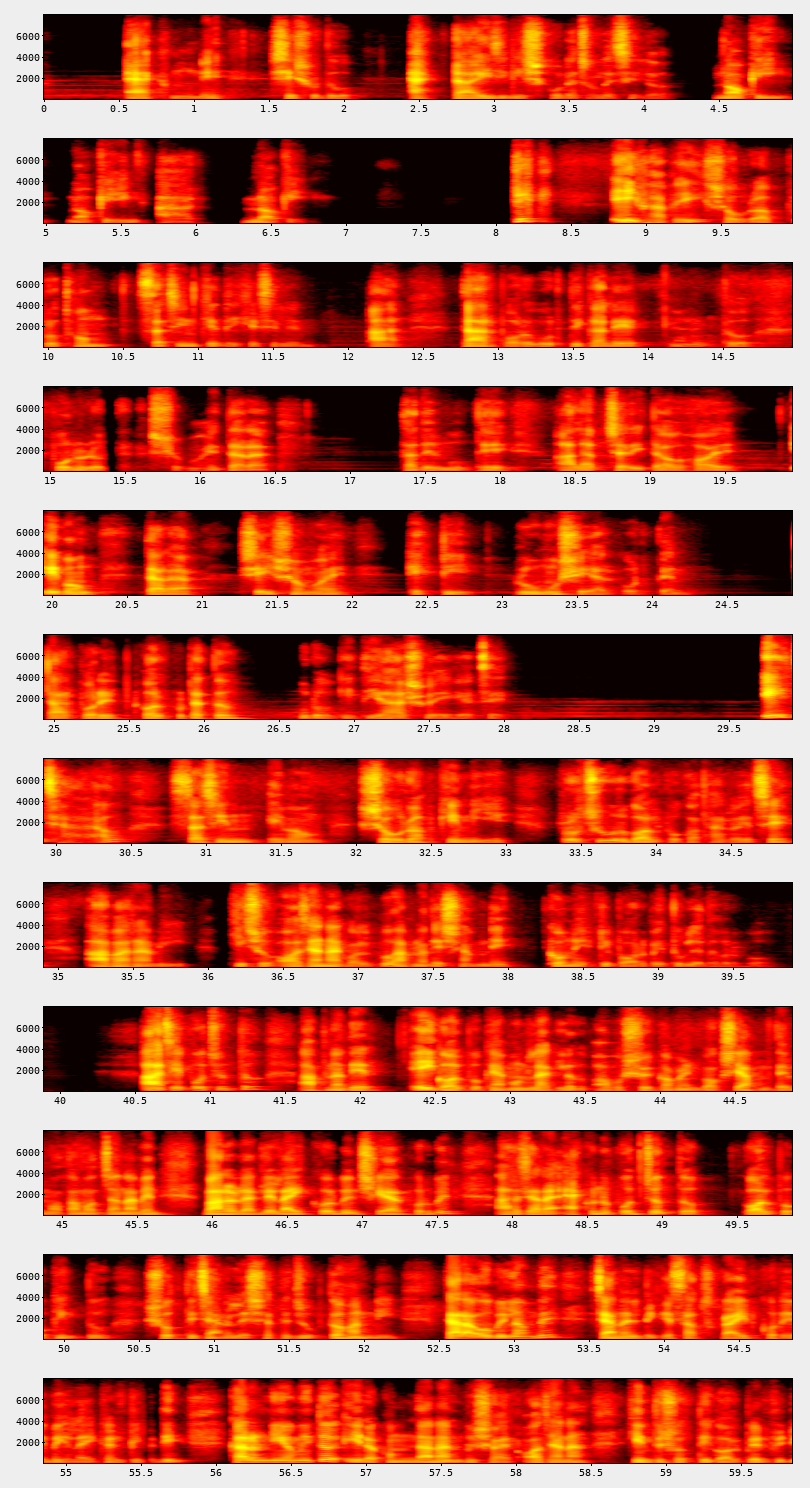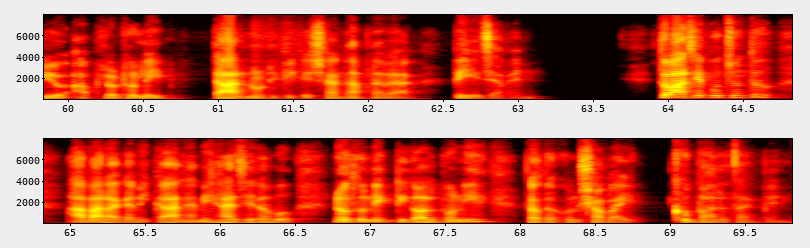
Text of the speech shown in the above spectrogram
এক মনে সে শুধু একটাই জিনিস করে চলেছিল, নকিং নকিং আর নকিং। ঠিক এইভাবেই সৌরভ প্রথম সচিনকে দেখেছিলেন আর তার পরবর্তীকালে তো পনেরো সময় তারা তাদের মধ্যে আলাপচারিতাও হয় এবং তারা সেই সময় একটি রুমও শেয়ার করতেন। তারপরের গল্পটা তো পুরো ইতিহাস হয়ে গেছে। এছাড়াও সচিন এবং সৌরভকে নিয়ে প্রচুর গল্প কথা রয়েছে। আবার আমি কিছু অজানা গল্প আপনাদের সামনে কোন একটি পর্বে তুলে ধরব। আজ এ পর্যন্ত আপনাদের এই গল্প কেমন লাগল অবশ্যই কমেন্ট বক্সে আপনাদের মতামত জানাবেন। ভালো লাগলে লাইক করবেন শেয়ার করবেন। আর যারা এখনও পর্যন্ত গল্প কিন্তু সত্যি চ্যানেলের সাথে যুক্ত হননি। তারা অবিলম্বে চ্যানেলটিকে সাবস্ক্রাইব করে বেল আইকন টিপে দিন, কারণ নিয়মিত এরকম নানান বিষয়ের অজানা কিন্তু সত্যি গল্পের ভিডিও আপলোড হলেই তার নোটিফিকেশন আপনারা পেয়ে যাবেন। তো আজ এ পর্যন্ত, আবার আগামীকাল আমি হাজির হব নতুন একটি গল্প নিয়ে। ততক্ষণ সবাই খুব ভালো থাকবেন।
